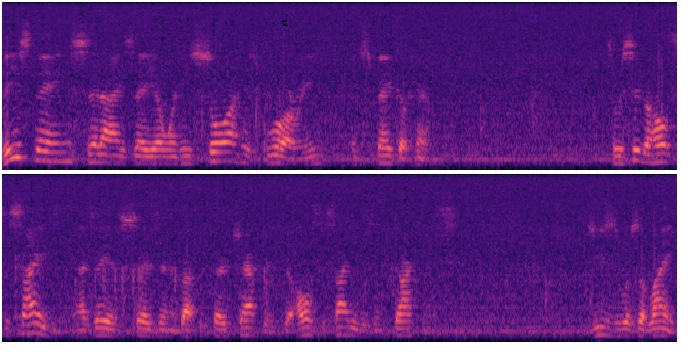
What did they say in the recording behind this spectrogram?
These things said Isaiah when he saw his glory and spake of him. So we see the whole society, Isaiah says in about the third chapter, the whole society was in darkness. Jesus was a light.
